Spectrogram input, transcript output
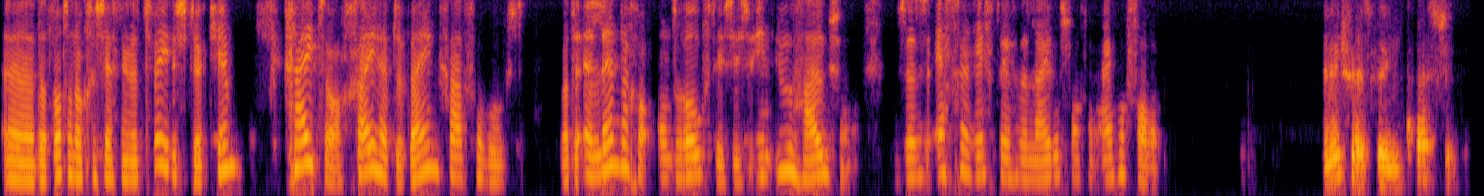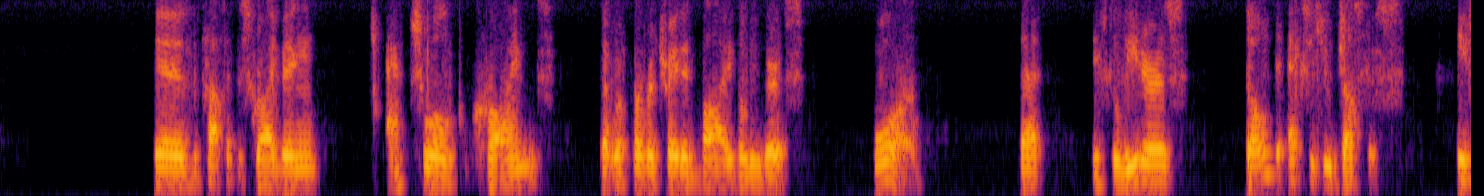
Uh, dat wordt dan ook gezegd in het tweede stukje. Gij toch, gij hebt de wijngaard verwoest. Wat de ellendige ontroofd is, is in uw huizen. Dus dat is echt gericht tegen de leiders van zijn eigen volk. An interesting question. Is the prophet describing actual crimes that were perpetrated by the leaders? Or that if the leaders don't execute justice, if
